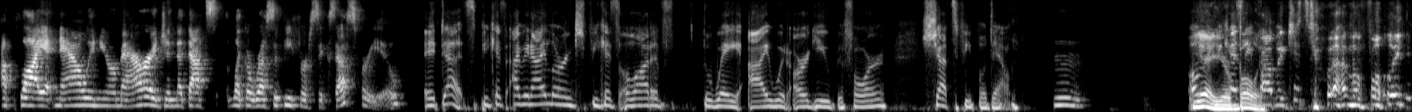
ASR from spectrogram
apply it now in your marriage, and that that's like a recipe for success for you. It does because I mean I learned because a lot of the way I would argue before shuts people down. Mm. yeah, you're a bully. Probably just I'm a bully,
